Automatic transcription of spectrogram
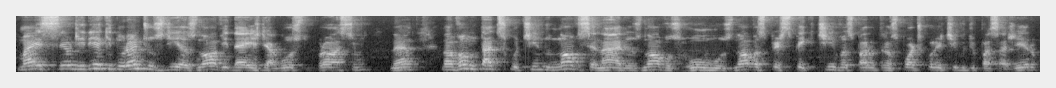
Mas eu diria que durante os dias 9 e 10 de agosto, agosto próximo. Né? Nós vamos estar discutindo novos cenários, novos rumos, novas perspectivas para o transporte coletivo de passageiro,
